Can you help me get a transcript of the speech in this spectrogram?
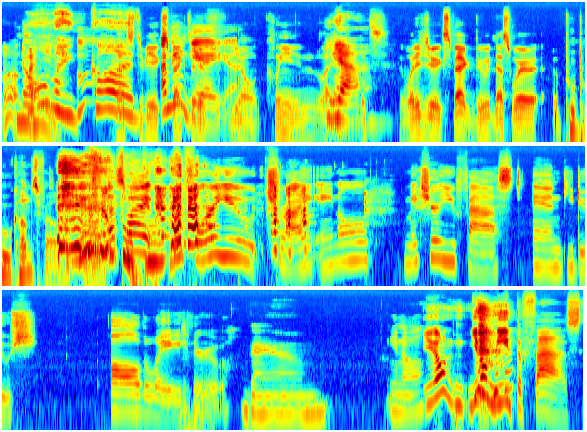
Oh, well, No. I Oh my mm. god. that's to be I mean, expected yeah, if yeah. you don't clean. Like, Yeah. It's, what did you expect, dude? That's where poo poo comes from. That's why before you try anal, make sure you fast and you douche all the way Mhm. through. Damn. You know. you don't. You don't need to fast.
